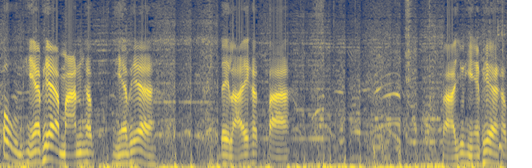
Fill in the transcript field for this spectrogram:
โอ้เหียแพร่หมันครับเหียแพร่ได้หลายครับปลาปลาอยู่เหียแพร่ครับ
